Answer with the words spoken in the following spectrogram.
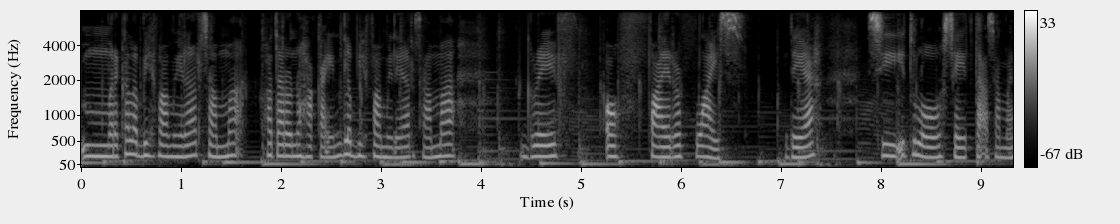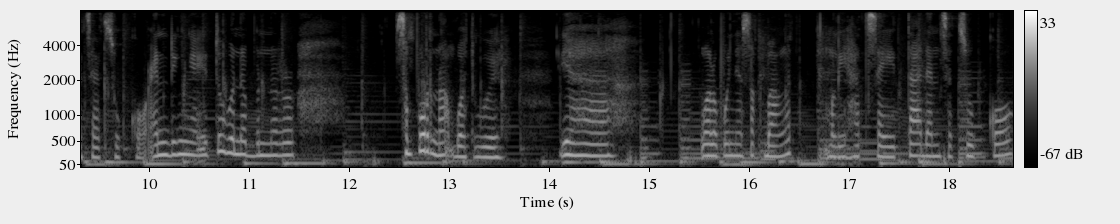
Mereka lebih familiar sama Hotaru no Haka ini lebih familiar sama Grave of Fireflies gitu ya. Si itu loh Seita sama Setsuko. Endingnya itu bener-bener sempurna buat gue. Ya walaupun nyesek banget melihat Seita dan Setsuko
